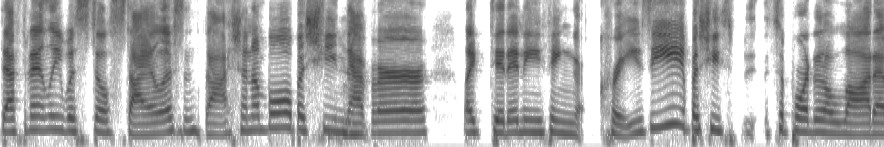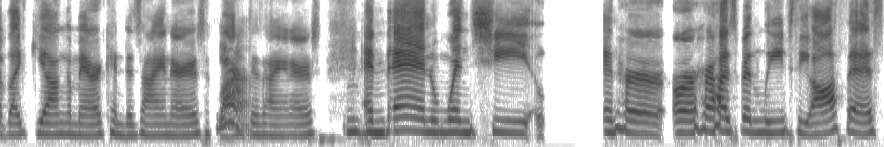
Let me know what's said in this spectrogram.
definitely was still stylish and fashionable, but she Mhm. never like did anything crazy. But she supported a lot of like young American designers, black Yeah. designers. Mhm. And then when she and her or her husband leaves the office,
